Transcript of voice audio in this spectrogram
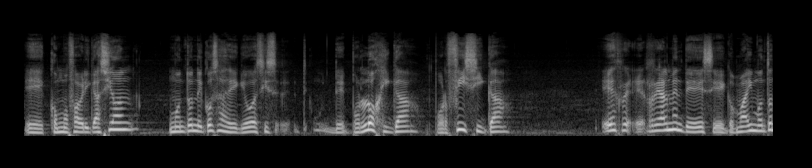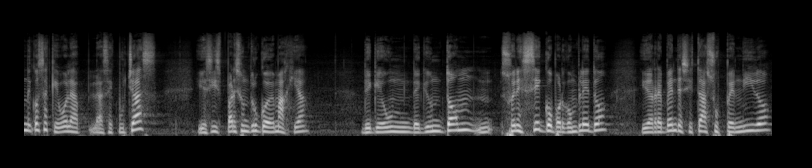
eh, como fabricación, un montón de cosas de que vos decís, por lógica, por física. Es realmente ese, como hay un montón de cosas que vos las escuchás y decís, parece un truco de magia, de que un, de que un tom suene seco por completo y de repente si está suspendido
